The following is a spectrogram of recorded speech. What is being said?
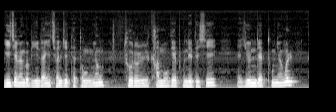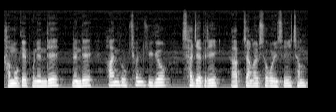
이재명과 민주당이 전직 대통령 둘을 감옥에 보내듯이 윤 대통령을 감옥에 보낸데 한국 천주교 사제들이 앞장을 서고 있으니 참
